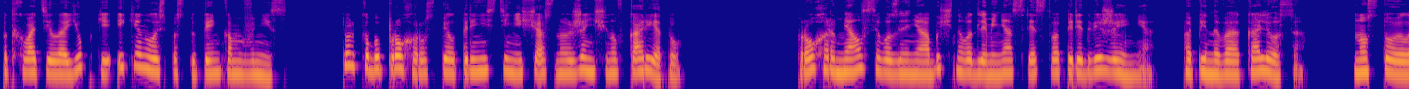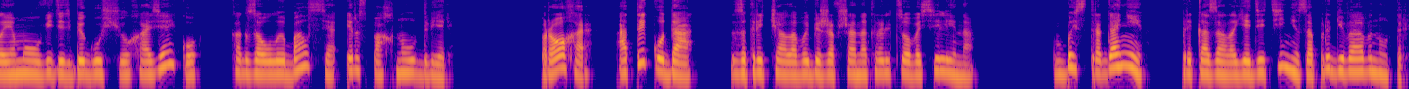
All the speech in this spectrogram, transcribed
подхватила юбки и кинулась по ступенькам вниз. Только бы Прохор успел перенести несчастную женщину в карету. Прохор мялся возле необычного для меня средства передвижения, попинывая колеса. Но стоило ему увидеть бегущую хозяйку, как заулыбался и распахнул дверь. «Прохор, а ты куда?» — закричала выбежавшая на крыльцо Василина. «Быстро гони!» — приказала я детине, запрыгивая внутрь.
